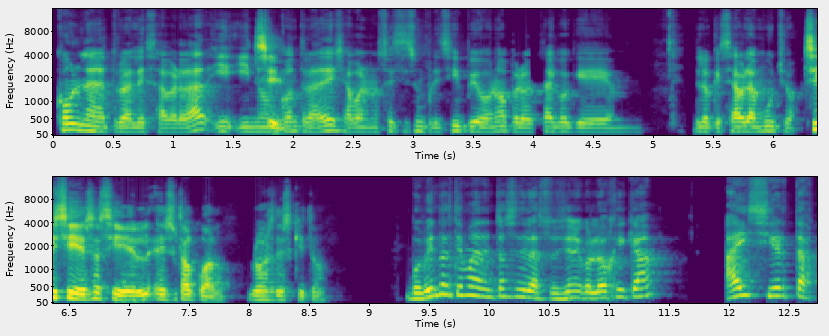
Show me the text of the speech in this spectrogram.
con la naturaleza, ¿verdad? Y, no en contra de ella. Bueno, no sé si es un principio o no, pero es algo que, de lo que se habla mucho. Sí, sí, es así, es tal cual, lo has descrito. Volviendo al tema de, entonces de la asociación ecológica, ¿hay ciertas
